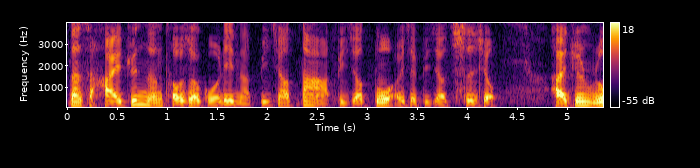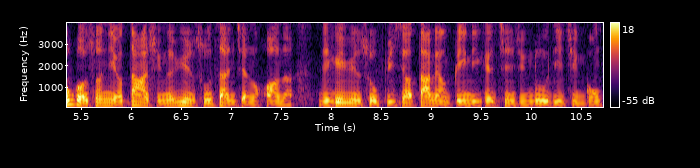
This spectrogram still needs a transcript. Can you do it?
但是海军能投射国力呢比较大、比较多，而且比较持久。海军如果说你有大型的运输战舰的话呢，你可以运输比较大量兵力，可以进行陆地进攻，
